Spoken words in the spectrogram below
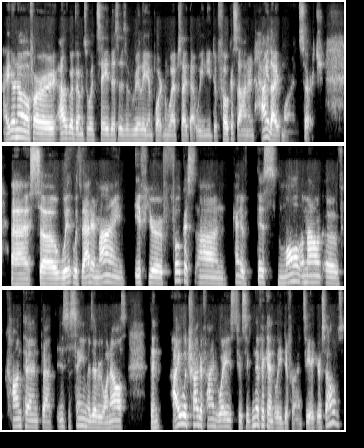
I don't know if our algorithms would say this is a really important website that we need to focus on and highlight more in search. Uh, so with, with that in mind, if you're focused on kind of this small amount of content that is the same as everyone else, then I would try to find ways to significantly differentiate yourselves,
